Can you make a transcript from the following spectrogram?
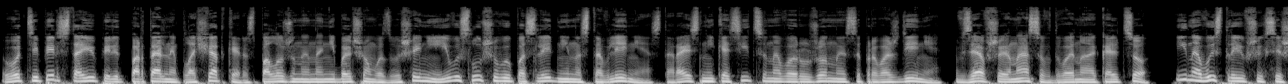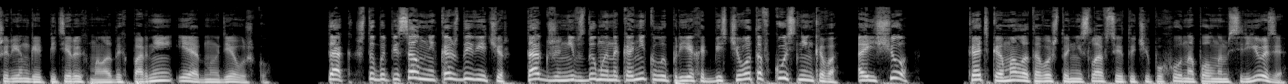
Вот теперь стою перед портальной площадкой, расположенной на небольшом возвышении, и выслушиваю последние наставления, стараясь не коситься на вооруженное сопровождение, взявшее нас в двойное кольцо, и на выстроившихся шеренгой пятерых молодых парней и одну девушку. «Так, чтобы писал мне каждый вечер. Также не вздумай на каникулы приехать без чего-то вкусненького. А еще...» Катька мало того, что несла всю эту чепуху на полном серьезе,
